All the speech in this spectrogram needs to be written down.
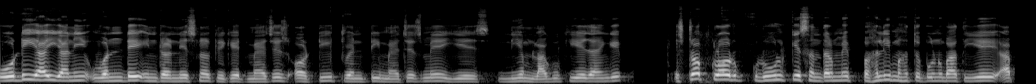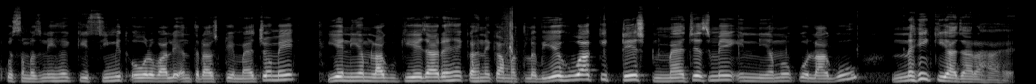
ओडीआई यानी one day international cricket matches और टी ट्वेंटी में ये नियम लागू किए जाएँगे। स्टॉप क्लॉक रूल के संदर्भ में पहली महत्वपूर्ण बात ये आपको समझनी है कि सीमित ओवर वाले अंतर्राष्ट्रीय मैचों में ये नियम लागू किए जा रहे हैं। कहने का मतलब ये हुआ कि टेस्ट मैचेस में इन नियमों को लागू नहीं किया जा रहा है।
